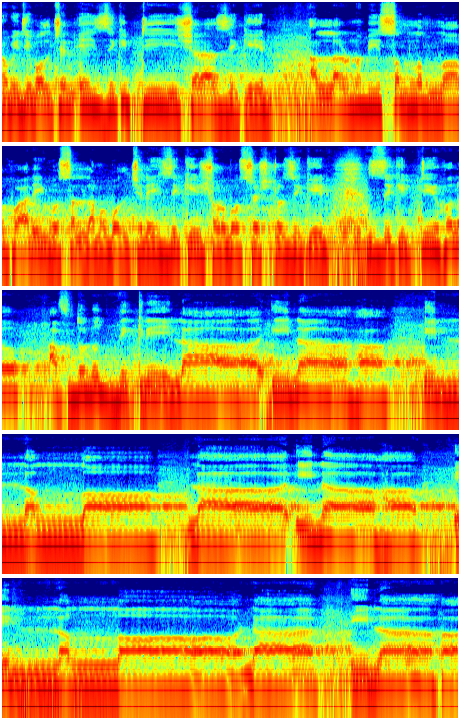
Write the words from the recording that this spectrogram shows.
নবীজি বলছেন, এই জিকিরটি সেরা জিকির। আল্লাহর নবী সাল্লাল্লাহু আলাইহি ওয়াসাল্লাম বলছেন, এই জিকির সর্বশ্রেষ্ঠ জিকির। জিকিরটি হলো, আফদলুদ যিকরি, লা ইলাহা ইল্লাল্লাহ। লা ইলাহা ইল্লাল্লাহ। লা ইলাহা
